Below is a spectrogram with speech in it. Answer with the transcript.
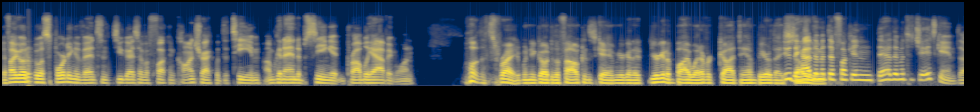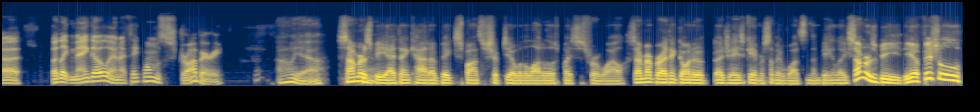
if I go to a sporting event, since you guys have a fucking contract with the team, I'm gonna end up seeing it and probably having one. Well, that's right. When you go to the Falcons game, you're gonna you're gonna buy whatever goddamn beer they Dude, they had them at the fucking they had them at the Jays game. The but like mango and I think one was strawberry. oh yeah, Somersby I think had a big sponsorship deal with a lot of those places for a while. So I remember I think going to a, a Jays game or something once and them being like Somersby, the official,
